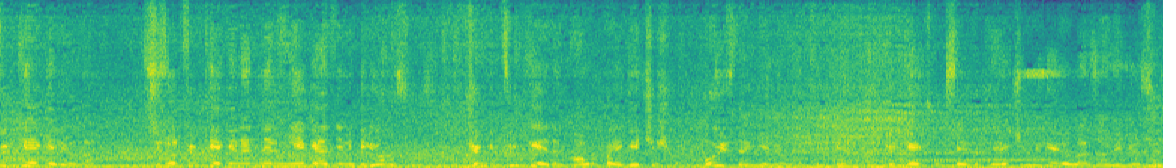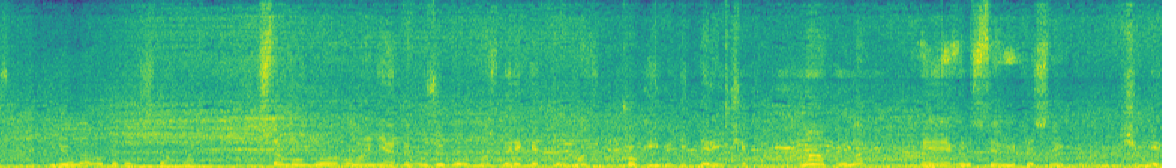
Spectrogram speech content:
Türkiye'ye geliyorlar. Siz o Türkiye'ye gelenlerin niye geldiğini biliyor musunuz? Çünkü Türkiye'den Avrupa'ya geçiş var. O yüzden geliyorlar Türkiye'ye. Türkiye'yi çok sevdikleri için mi geliyorlar zannediyorsunuz? Biliyorlar orada da İslam var. İslam olduğu olan yerde huzur da olmaz, bereket de olmaz. Çok iyi bildikleri için ne yapıyorlar? Ee, Hristiyan ülkesine gidiyorlar. Şimdi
